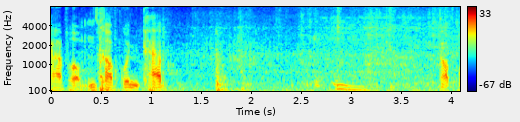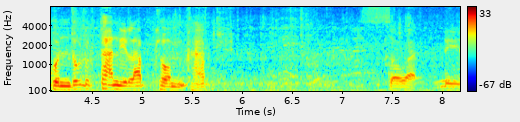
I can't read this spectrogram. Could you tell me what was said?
ครับผมขอบคุณครับ ขอบคุณทุกทุกๆท่านที่รับชมครับ สวัสดี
